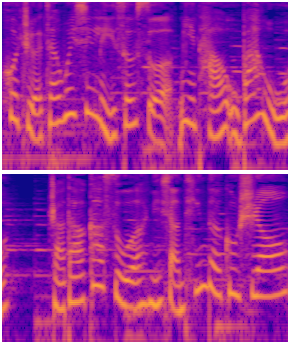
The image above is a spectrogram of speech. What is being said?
或者在微信里搜索“蜜桃五八五”，找到告诉我你想听的故事哦。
